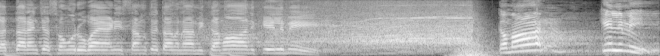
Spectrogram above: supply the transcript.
गद्दारांच्या समोर उभा आहे आणि सांगतोय त्यांना आम्ही come on kill me come on kill me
